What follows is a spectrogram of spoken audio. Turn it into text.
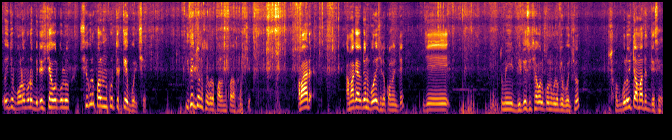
ওই যে বড় বড় বিদেশি ছাগলগুলো, সেগুলো পালন করতে কে বলছে? কিসের জন্য সেগুলো পালন করা হচ্ছে? আবার আমাকে একজন বলেছিল কমেন্টে যে, তুমি বিদেশি ছাগল কোনগুলোকে বলছো? সবগুলোই তো আমাদের দেশের,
